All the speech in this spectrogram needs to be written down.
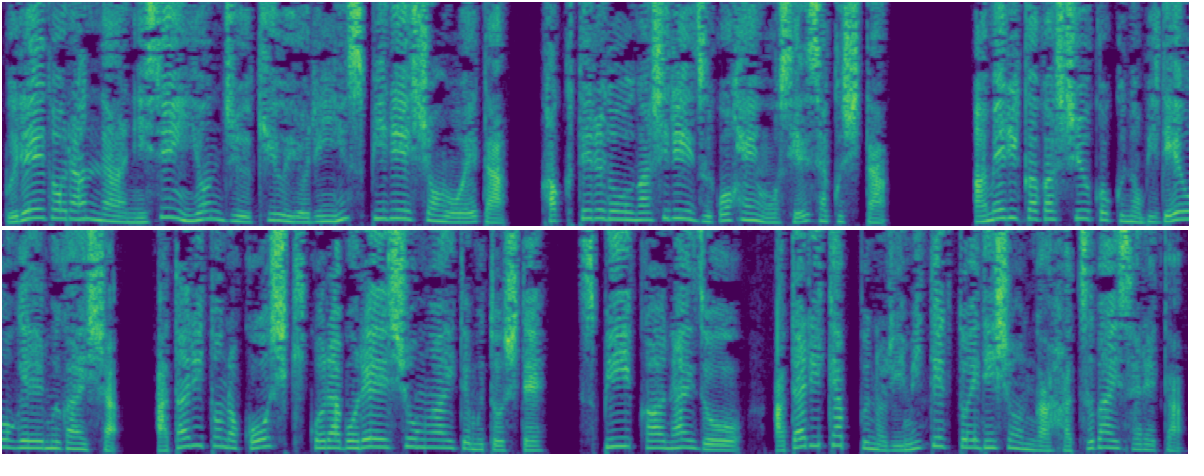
ブレードランナー2049よりインスピレーションを得たカクテル動画シリーズ5編を制作した。アメリカ合衆国のビデオゲーム会社、アタリとの公式コラボレーションアイテムとして、スピーカー内蔵、アタリキャップのリミテッドエディションが発売された。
